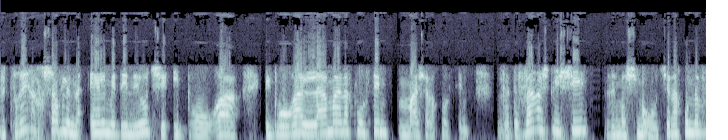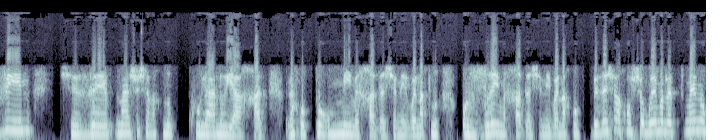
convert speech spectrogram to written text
וצריך עכשיו לנהל מדיניות שהיא ברורה. היא ברורה למה אנחנו עושים מה שאנחנו עושים. והדבר השלישי זה משמעות, שאנחנו נבין שזה משהו שאנחנו כולנו יחד. אנחנו תורמים אחד לשני, ואנחנו עוזרים אחד לשני, ואנחנו, בזה שאנחנו שומרים על עצמנו,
